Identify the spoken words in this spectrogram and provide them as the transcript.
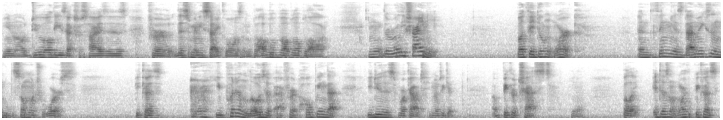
you know, do all these exercises for this many cycles and blah blah blah blah blah, you know, they're really shiny, but they don't work. And the thing is, that makes them so much worse. Because you put in loads of effort hoping that you do this workout, you know, to get a bigger chest, you know. But, like, it doesn't work because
